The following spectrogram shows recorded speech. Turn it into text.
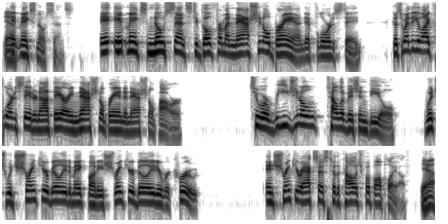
Yeah. it makes no sense. It, it makes no sense to go from a national brand at Florida State, because whether you like Florida State or not, they are a national brand, a national power, to a regional television deal, which would shrink your ability to make money, shrink your ability to recruit, and shrink your access to the college football playoff. yeah.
